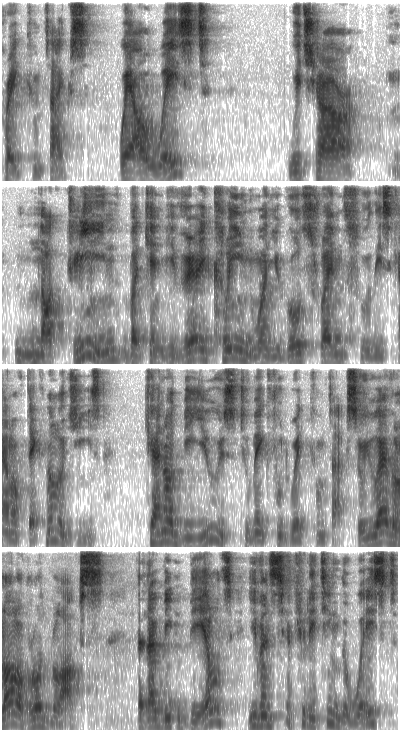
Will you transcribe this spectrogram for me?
grade contacts, where our waste, which are not clean, but can be very clean when you go through through these kind of technologies, cannot be used to make food grade contacts. So you have a lot of roadblocks that have been built, even circulating the waste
